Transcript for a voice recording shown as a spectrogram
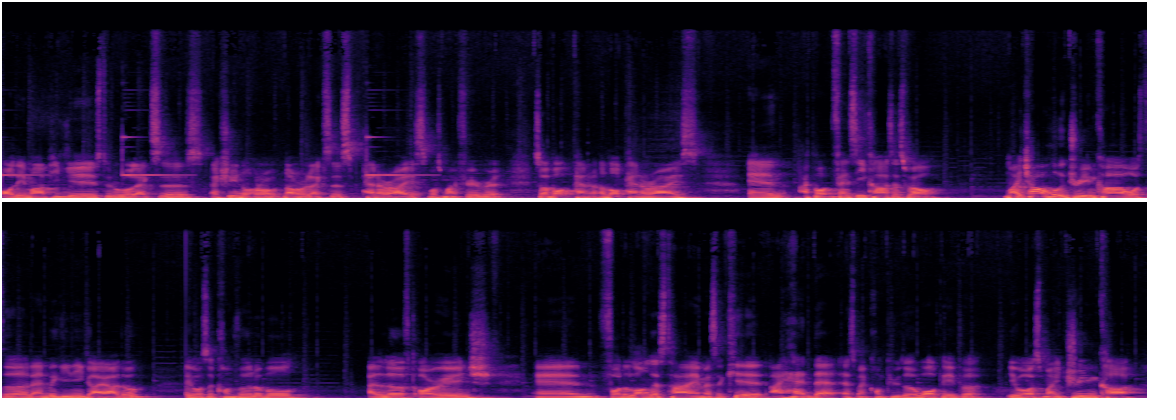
Audemars Piguets to the Rolexes. Actually, no, no not Rolexes. Panerais was my favorite. So I bought Pan- a lot of Panerais. And I bought fancy cars as well. My childhood dream car was the Lamborghini Gallardo. It was a convertible. I loved orange. And for the longest time as a kid, I had that as my computer wallpaper. It was my dream car.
